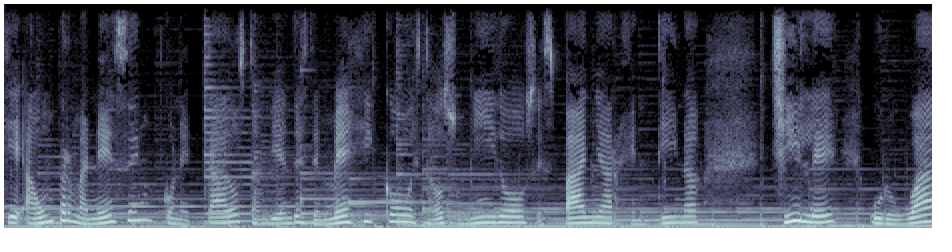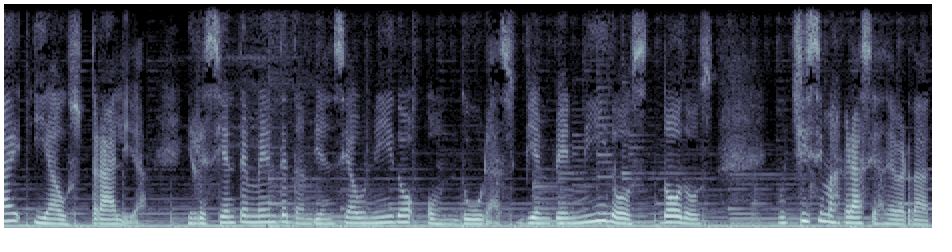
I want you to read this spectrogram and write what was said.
que aún permanecen conectados también desde México, Estados Unidos, España, Argentina, Chile, Uruguay y Australia y recientemente también se ha unido Honduras. Bienvenidos todos. Muchísimas gracias de verdad.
